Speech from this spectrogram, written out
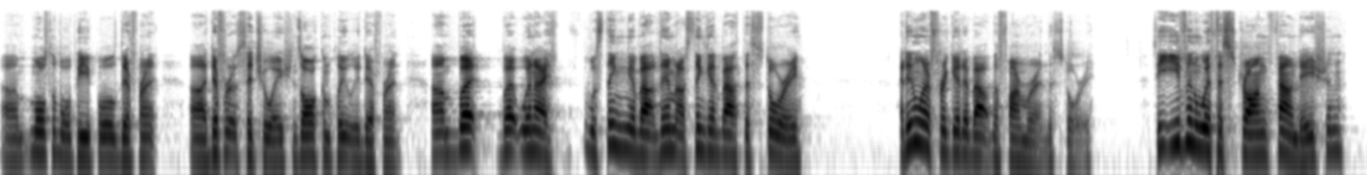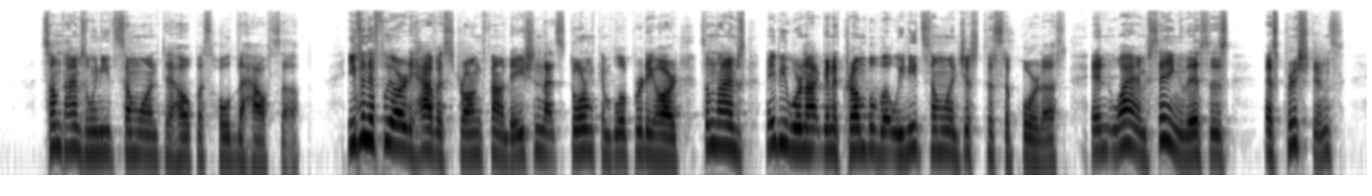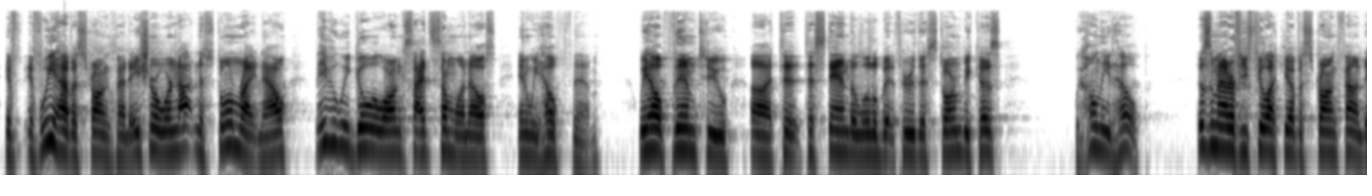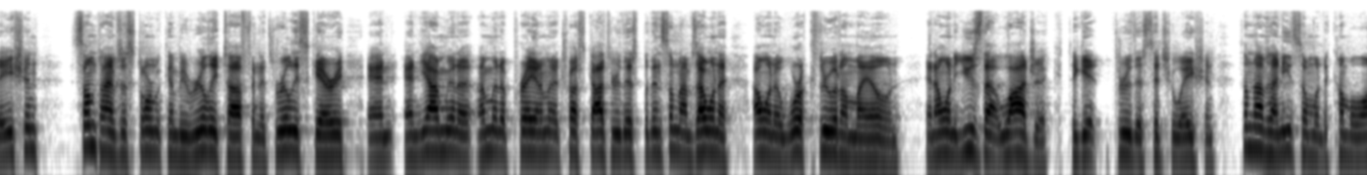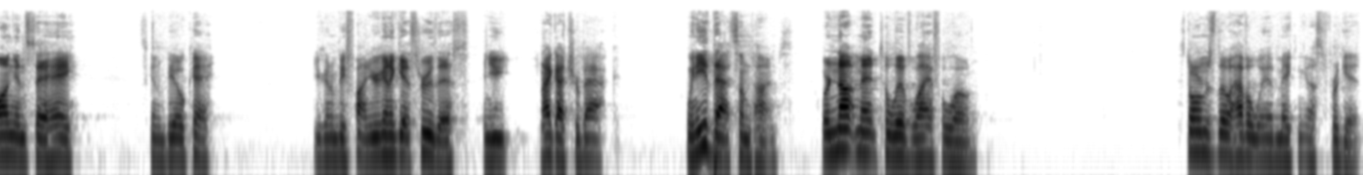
Um, multiple people, different, uh, different situations, all completely different. Um, but, but when I was thinking about them, I was thinking about this story, I didn't want to forget about the farmer in the story. See, even with a strong foundation, sometimes we need someone to help us hold the house up. Even if we already have a strong foundation, that storm can blow pretty hard. Sometimes maybe we're not going to crumble, but we need someone just to support us. And why I'm saying this is as Christians, if, if we have a strong foundation or we're not in a storm right now, maybe we go alongside someone else and we help them. We help them to, uh, to, to stand a little bit through this storm because we all need help. Doesn't matter if you feel like you have a strong foundation. Sometimes a storm can be really tough and it's really scary. And, and yeah, I'm gonna I'm gonna pray and I'm gonna trust God through this. But then sometimes I wanna I wanna work through it on my own and I want to use that logic to get through this situation. Sometimes I need someone to come along and say, "Hey, it's gonna be okay. You're gonna be fine. You're gonna get through this, and you and I got your back." We need that sometimes. We're not meant to live life alone. Storms, though, have a way of making us forget.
